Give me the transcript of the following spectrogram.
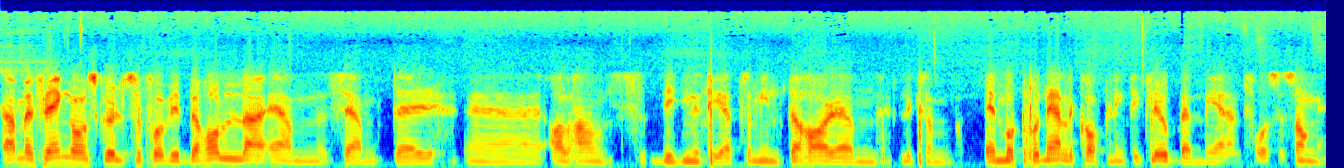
ja, men för en gångs skull så får vi behålla en center eh, av hans dignitet som inte har en liksom, emotionell koppling till klubben mer än två säsonger.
